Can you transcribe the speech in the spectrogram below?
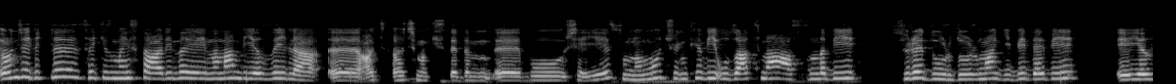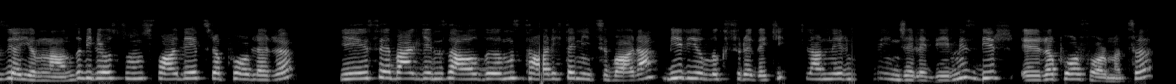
öncelikle 8 Mayıs tarihinde yayınlanan bir yazıyla e, aç- açmak istedim e, bu şeyi, sunumu. Çünkü bir uzatma aslında bir süre durdurma gibi de bir e, yazı yayınlandı. Biliyorsunuz faaliyet raporları YYS belgemizi aldığımız tarihten itibaren bir yıllık süredeki işlemlerimizi incelediğimiz bir e, rapor formatı.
